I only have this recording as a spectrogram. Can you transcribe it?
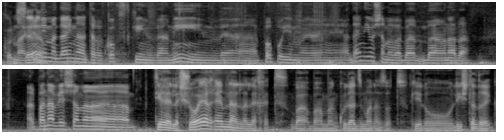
הכל בסדר. מעניין אם עדיין הטרקובסקים והמים והפופואים עדיין יהיו שם בעונה הבאה. על פניו יש שם... תראה, לשוער אין לאן ללכת ב- ב- בנקודת זמן הזאת, כאילו, להשתדרג,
